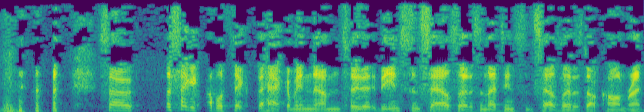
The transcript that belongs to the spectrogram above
so, let's take a couple of steps back. I mean, um, so the, the instant sales letters, and that's instantsalesletters.com, right?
